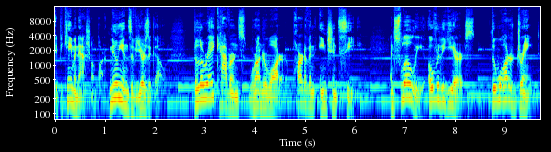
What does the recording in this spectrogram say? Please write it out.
it became a national park, millions of years ago, the Luray Caverns were underwater, part of an ancient sea. And slowly, over the years, the water drained,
